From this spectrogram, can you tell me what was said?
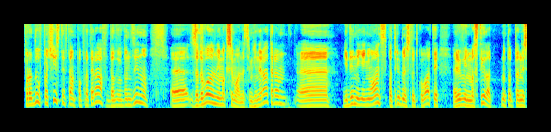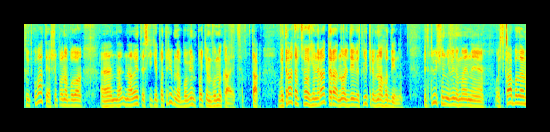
продув, почистив, там, попротирав, долив бензину. Е, задоволений максимально цим генератором. Е, єдиний є нюанс, потрібно слідкувати рівень мастила. Ну, тобто не слідкувати, а щоб воно було е, на- налите скільки потрібно, бо він потім вимикається. Так, витрата в цього генератора 0,9 літрів на годину. Підключений він у мене ось кабелем.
